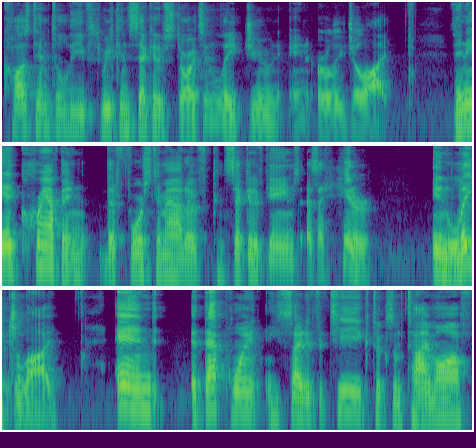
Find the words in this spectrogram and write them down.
caused him to leave three consecutive starts in late June and early July. Then he had cramping that forced him out of consecutive games as a hitter in late July. And at that point, he cited fatigue, took some time off.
